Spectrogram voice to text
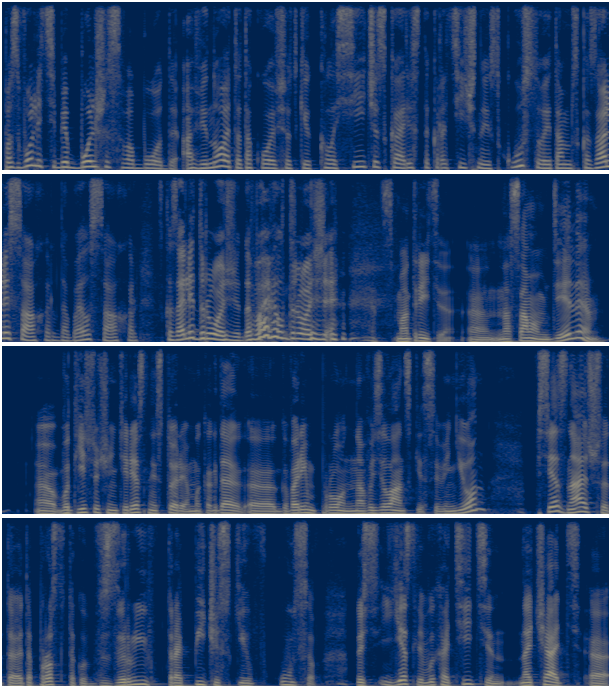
позволить себе больше свободы, а вино это такое все-таки классическое аристократичное искусство, и там сказали сахар, добавил сахар, сказали дрожжи, добавил дрожжи. Смотрите, э, на самом деле, э, вот есть очень интересная история. Мы когда э, говорим про новозеландский савиньон, все знают, что это, это просто такой взрыв тропических вкусов. То есть, если вы хотите начать э,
